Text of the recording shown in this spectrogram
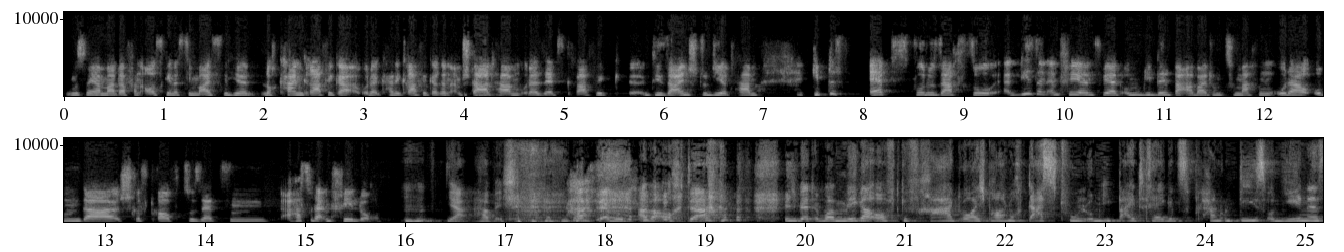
müssen ja mal davon ausgehen, dass die meisten hier noch keinen Grafiker oder keine Grafikerin am Start mhm. haben oder selbst Grafikdesign studiert haben. Gibt es Apps, wo du sagst, so, die sind empfehlenswert, um die Bildbearbeitung zu machen oder um da Schrift draufzusetzen? Hast du da Empfehlungen? Mhm. Ja, habe ich. Sehr gut. Aber auch da, ich werde immer mega oft gefragt, oh, ich brauche noch das Tool, um die Beiträge zu planen und dies und jenes.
